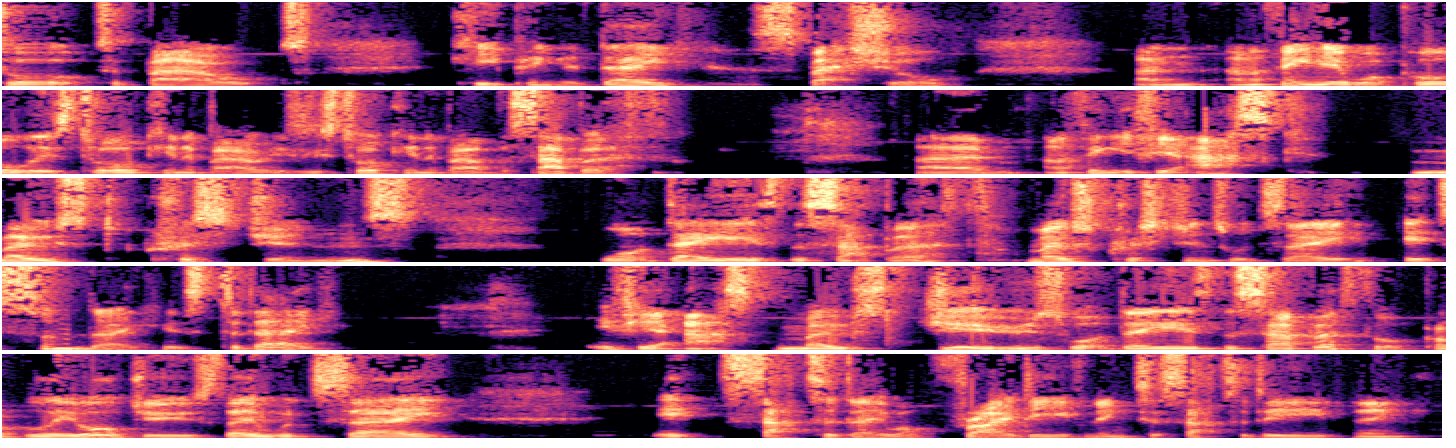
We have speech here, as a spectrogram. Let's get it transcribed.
talked about keeping a day special. And, and I think here what Paul is talking about is he's talking about the Sabbath. Um, I think if you ask most Christians, what day is the Sabbath, most Christians would say it's Sunday, it's today. If you ask most Jews what day is the Sabbath, or probably all Jews, they would say it's Saturday, well, Friday evening to Saturday evening.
